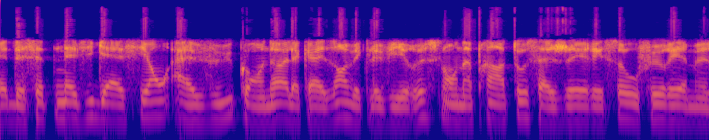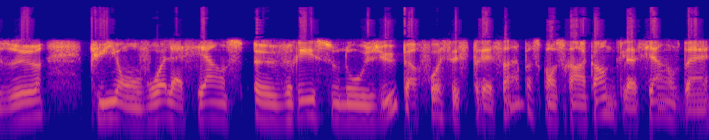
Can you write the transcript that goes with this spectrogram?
euh, de cette navigation à vue qu'on a à l'occasion avec le virus. on apprend tous à gérer ça au fur et à mesure, puis on voit la science œuvrer sous nos yeux. Parfois, c'est stressant parce qu'on se rend compte que la science, ben,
